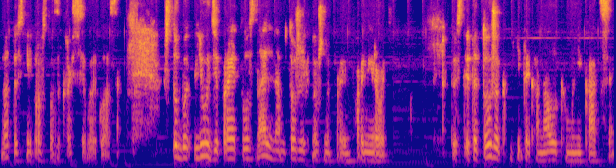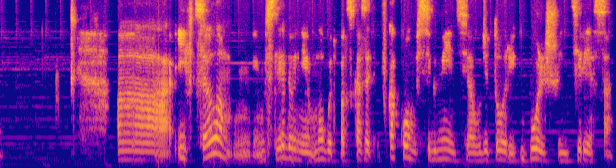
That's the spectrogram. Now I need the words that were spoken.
да, то есть не просто за красивые глаза. Чтобы люди про это узнали, нам тоже их нужно проинформировать. То есть это тоже какие-то каналы коммуникации. А, и в целом исследования могут подсказать, в каком сегменте аудитории больше интереса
